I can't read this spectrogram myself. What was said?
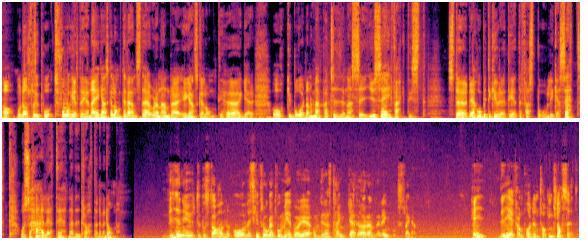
Ja, och de står ju på två helt. Den ena är ganska långt till vänster och den andra är ganska långt till höger. Och båda de här partierna säger sig faktiskt stödja hbtq-rättigheter fast på olika sätt. Och så här lät det när vi pratade med dem. Vi är nu ute på stan och vi ska fråga två medborgare om deras tankar rörande regnbågsflaggan. Hej! Vi är från podden Talking Closet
